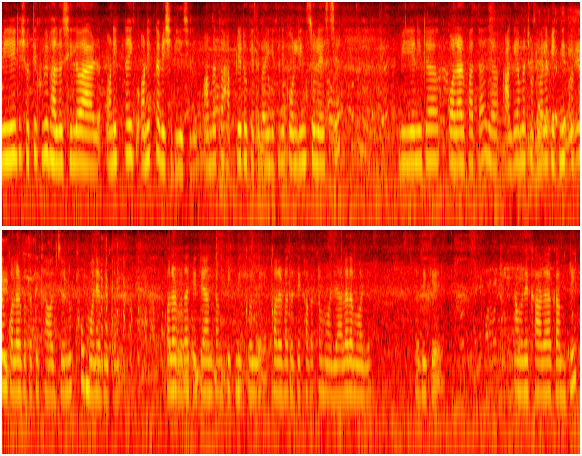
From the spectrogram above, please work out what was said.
বিরিয়ানিটা সত্যি খুবই ভালো ছিল আর অনেকটাই, অনেকটা বেশি দিয়েছিল। আমরা তো হাফ প্লেটও খেতে পারিনি। এখানে কোল্ড ড্রিঙ্কস চলে এসছে। বিরিয়ানিটা কলার পাতা, যা আগে আমরা ছোটোবেলায় পিকনিক করতাম কলার পাতাতে খাওয়ার জন্য, খুব মজা পেতাম। কলার পাতা কেটে আনতাম পিকনিক করলে। কলার পাতাতে খাওয়া একটা মজা, আলাদা মজা। ওদিকে আমাদের খাওয়া দাওয়া কমপ্লিট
